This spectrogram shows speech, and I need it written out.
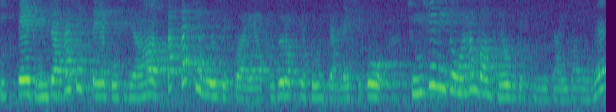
이때 동작 하실 때 보시면 딱딱해 보이실 거예요. 부드럽게 보이지 않으시고 중심 이동을 한번 배워보겠습니다. 이번에는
